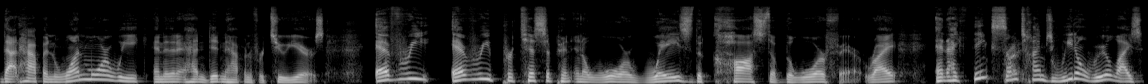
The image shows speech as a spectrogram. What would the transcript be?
that happened one more week, and then it hadn't, didn't happen for two years. Every every participant in a war weighs the cost of the warfare, right? And I think sometimes we don't realize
